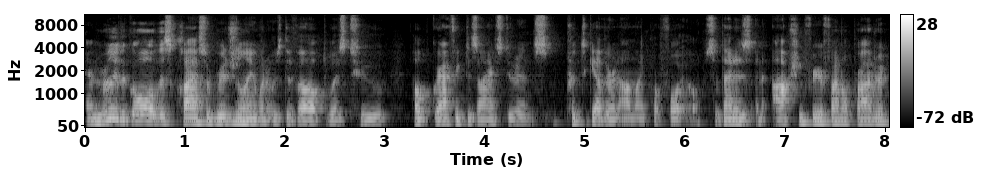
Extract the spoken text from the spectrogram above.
And really the goal of this class originally when it was developed was to help graphic design students put together an online portfolio. So that is an option for your final project.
